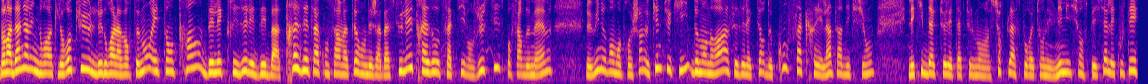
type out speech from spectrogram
Dans la dernière ligne droite, le recul du droit à l'avortement est en train d'électriser les débats. 13 États conservateurs ont déjà basculé, 13 autres s'activent en justice pour faire de même. Le 8 novembre prochain, le Kentucky demandera à ses électeurs de consacrer l'interdiction. L'équipe d'Actuel est actuellement sur place pour y tourner une émission spéciale. Écoutez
